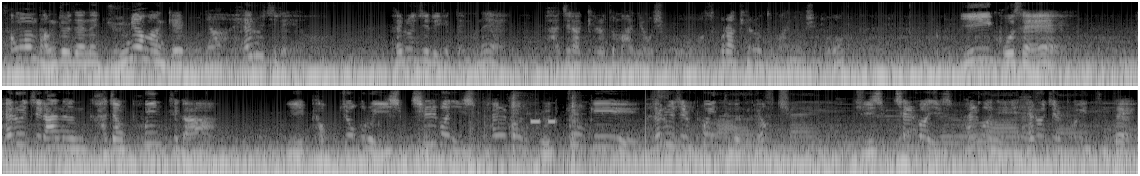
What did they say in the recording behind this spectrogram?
성문 방조제는 유명한 게 뭐냐 해루질이에요. 해루질이기 때문에 바지락 캐러도 많이 오시고 소라 캐러도 많이 오시고 이 곳에 해루질 하는 가장 포인트가 이 벽 쪽으로 27번, 28번 이쪽이 해루질 포인트거든요. 27번, 28번이 해루질 포인트인데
